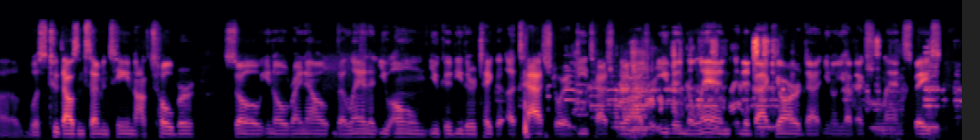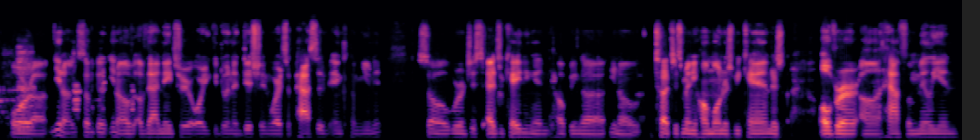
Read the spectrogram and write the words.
uh, was 2017 October. So, you know, right now, the land that you own, you could either take a attached or a detached garage, or even the land in the backyard that, you know, you have extra land space, or, uh, you know, something, you know, of, of that nature, or you could do an addition where it's a passive income unit. So we're just educating and helping, uh, you know, touch as many homeowners we can. There's over uh, half a million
